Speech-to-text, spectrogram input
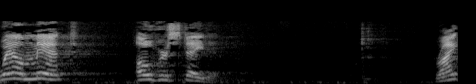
Well meant, overstated. Right?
